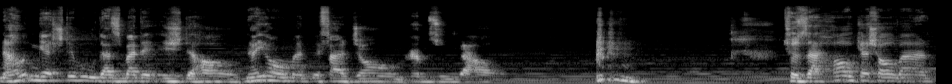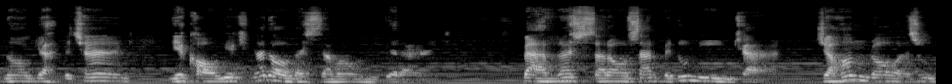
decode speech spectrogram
نهان گشته بود از بد اجدها نیامد به فرجام همزوره ها چو زحاکش آورد ناگه به چنگ یکا یک ندادش زمانی درنگ. به ارش سراسر بدون نیم کرد جهان را از او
